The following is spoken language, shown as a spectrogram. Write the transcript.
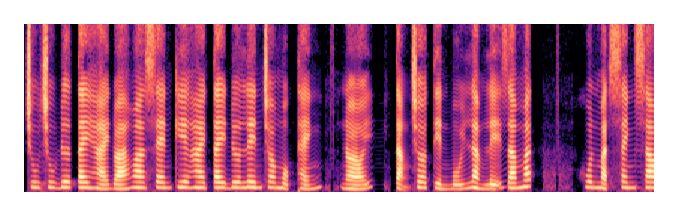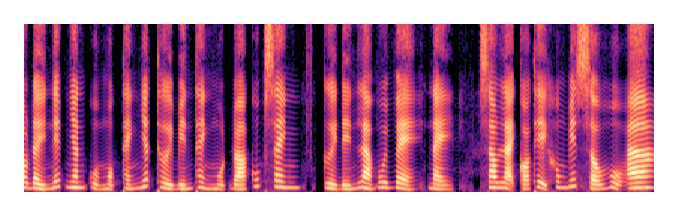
Chu Chu đưa tay hái đóa hoa sen kia hai tay đưa lên cho Mộc Thánh, nói, tặng cho tiền bối làm lễ ra mắt. Khuôn mặt xanh sao đầy nếp nhăn của Mộc Thánh nhất thời biến thành một đóa cúc xanh, cười đến là vui vẻ. Này, sao lại có thể không biết xấu hổ a?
